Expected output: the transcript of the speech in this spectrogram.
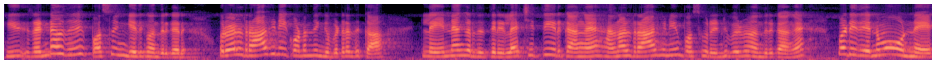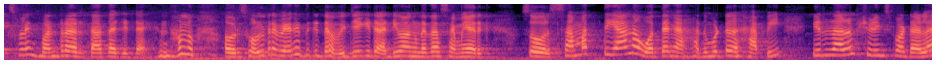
இது ரெண்டாவது பசு இங்கே எதுக்கு வந்திருக்காரு? ஒருவேளை ராகினியை கொண்டு வந்து இங்கே விடுறதுக்கா? இல்லை என்னங்கிறது தெரியல. சித்தி இருக்காங்க. அதனால் ராகினியும் பசு ரெண்டு பேருமே வந்திருக்காங்க. பட் இது என்னமோ ஒன்று எக்ஸ்பிளைன் பண்ணுறாரு தாத்தா கிட்ட. இருந்தாலும் அவர் சொல்கிற வேகத்துக்கிட்ட விஜய் கிட்ட அடி வாங்கினதா செமையாக இருக்குது ஸோ ஒரு சமத்தியான ஒத்தங்க. அது மட்டும் ஹாப்பி இருந்தாலும் ஷூட்டிங் ஸ்பாட்டால்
